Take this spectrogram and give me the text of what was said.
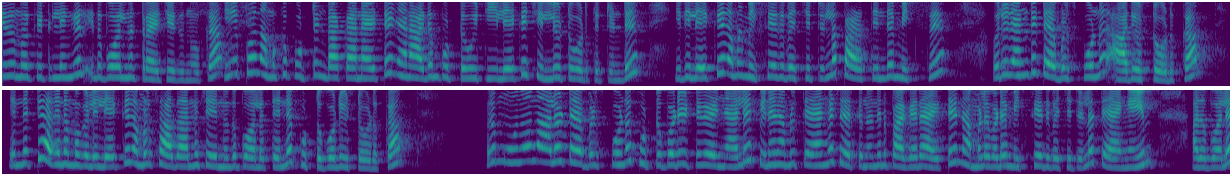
ചെയ്ത് നോക്കിയിട്ടില്ലെങ്കിൽ ഇതുപോലെ ഒന്ന് ട്രൈ ചെയ്ത് നോക്കാം ഇനിയിപ്പോൾ നമുക്ക് പുട്ടുണ്ടാക്കാനായിട്ട് ഞാൻ ആദ്യം പുട്ടുകുറ്റിയിലേക്ക് ചില്ലിട്ട് കൊടുത്തിട്ടുണ്ട്. ഇതിലേക്ക് നമ്മൾ മിക്സ് ചെയ്ത് വെച്ചിട്ടുള്ള പഴത്തിന്റെ മിക്സ് ഒരു രണ്ട് ടേബിൾ സ്പൂൺ ആദ്യം ഇട്ട് കൊടുക്കാം. എന്നിട്ട് അതിന് മുകളിലേക്ക് നമ്മൾ സാധാരണ ചെയ്യുന്നത് പോലെ തന്നെ പുട്ടുപൊടി ഇട്ട് കൊടുക്കാം. ഒരു മൂന്നോ നാലോ ടേബിൾ സ്പൂൺ പുട്ടുപൊടി ഇട്ട് കഴിഞ്ഞാൽ പിന്നെ നമ്മൾ തേങ്ങ ചേർക്കുന്നതിന് പകരമായിട്ട് നമ്മളിവിടെ മിക്സ് ചെയ്ത് വെച്ചിട്ടുള്ള തേങ്ങയും അതുപോലെ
